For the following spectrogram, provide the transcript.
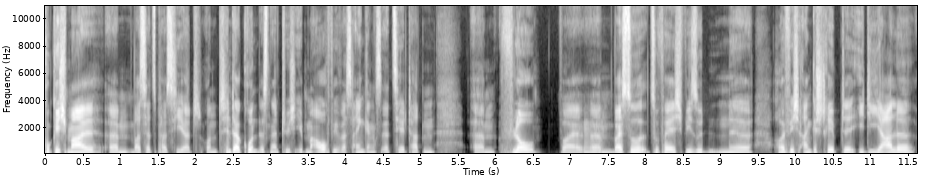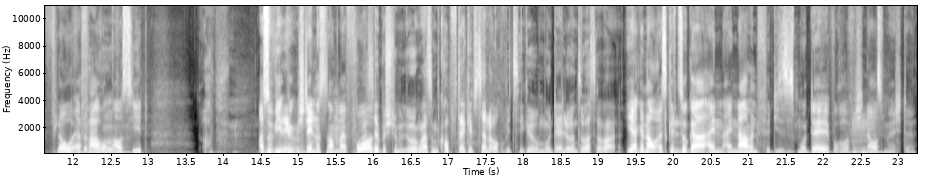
gucke ich mal, ähm, was jetzt passiert. Und Hintergrund ist natürlich eben auch, wie wir es eingangs erzählt hatten, ähm, Flow. Weil, Mhm. ähm, weißt du zufällig, wie so eine häufig angestrebte ideale Flow-Erfahrung Flow. aussieht? Ach, Also wir, wir stellen uns nochmal Du vor, hast ja bestimmt irgendwas im Kopf. Da gibt es dann auch witzigere Modelle und sowas, aber ja genau, es gibt bin- sogar einen, einen Namen für dieses Modell, worauf ich hinaus möchte.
